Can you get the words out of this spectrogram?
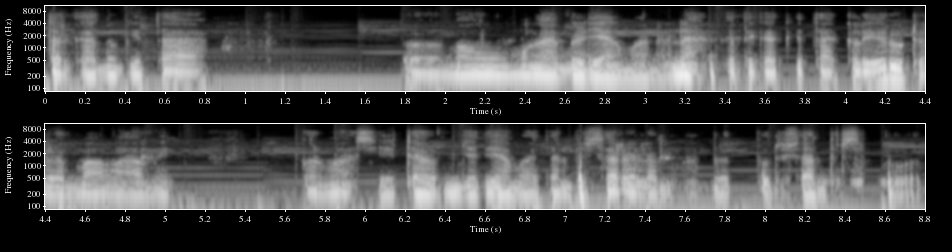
tergantung kita uh, mau mengambil yang mana. Nah, ketika kita keliru dalam memahami informasi, dapat menjadi hambatan besar dalam mengambil keputusan tersebut.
